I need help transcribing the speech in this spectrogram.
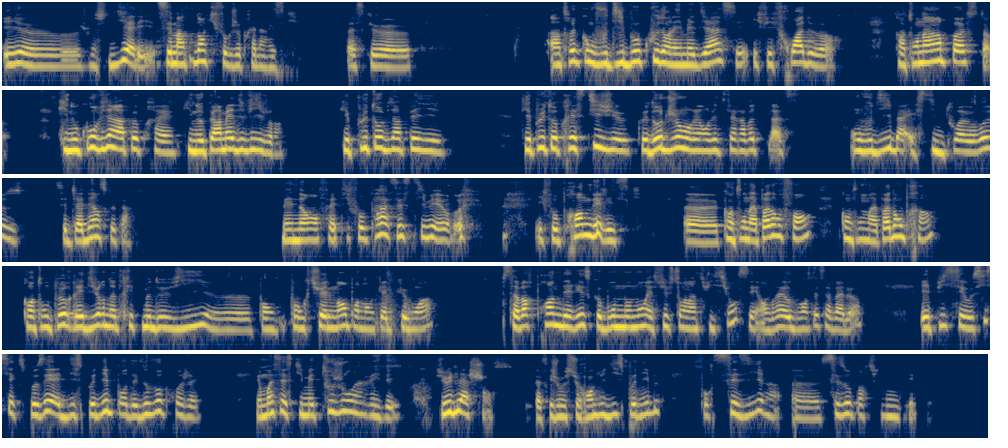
Et euh, je me suis dit, allez, c'est maintenant qu'il faut que je prenne un risque. Parce que un truc qu'on vous dit beaucoup dans les médias, c'est il fait froid dehors. quand on a un poste qui nous convient à peu près, qui nous permet de vivre, qui est plutôt bien payé, qui est plutôt prestigieux, que d'autres gens auraient envie de faire à votre place, on vous dit, bah, estime-toi heureuse, c'est déjà bien ce que tu as. Mais non, en fait, il faut pas s'estimer heureux. Il faut prendre des risques. Euh, quand on n'a pas d'enfant, quand on n'a pas d'emprunt, quand on peut réduire notre rythme de vie euh, ponctuellement pendant quelques mois, savoir prendre des risques au bon moment et suivre son intuition, c'est en vrai augmenter sa valeur. Et puis, c'est aussi s'exposer à être disponible pour des nouveaux projets. Et moi, c'est ce qui m'est toujours arrivé. J'ai eu de la chance parce que je me suis rendue disponible pour saisir euh, ces opportunités.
